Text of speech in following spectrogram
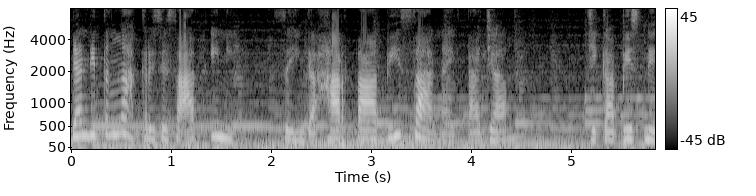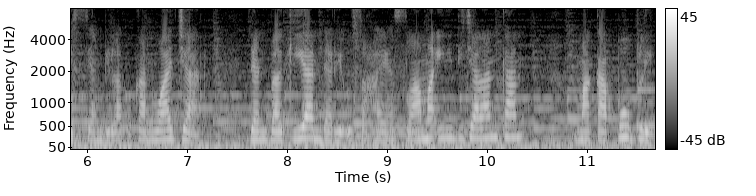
dan di tengah krisis saat ini sehingga harta bisa naik tajam? Jika bisnis yang dilakukan wajar dan bagian dari usaha yang selama ini dijalankan, maka publik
